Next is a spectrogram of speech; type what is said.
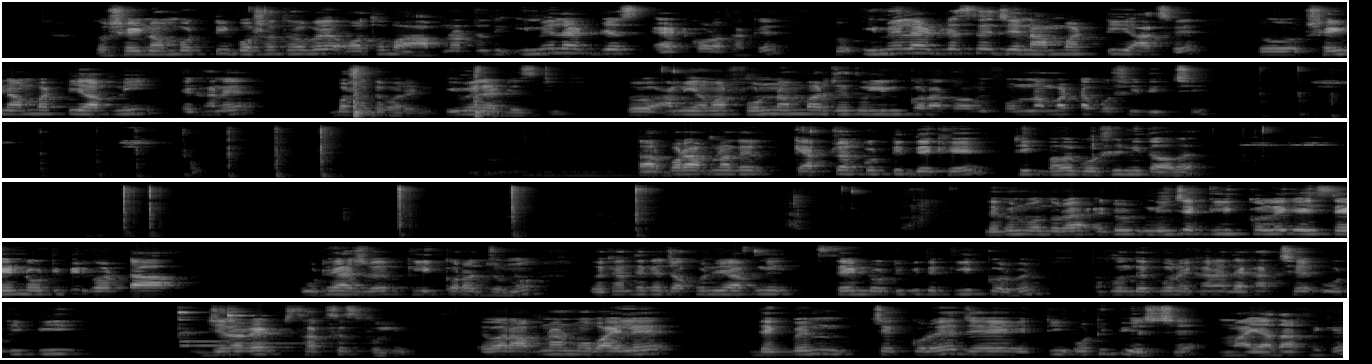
তো সেই নম্বরটি বসাতে হবে, অথবা আপনার যদি ইমেল অ্যাড্রেস অ্যাড করা থাকে, তো ইমেল অ্যাড্রেসে যে নাম্বারটি আছে, তো সেই নাম্বারটি আপনি এখানে বসাতে পারেন ইমেল অ্যাড্রেসটি তো আমি আমার ফোন নাম্বার যেহেতু লিংক করা, তো আমি ফোন নাম্বারটা বসিয়ে দিচ্ছি। তারপরে আপনাদের ক্যাপচার কোডটি দেখে ঠিকভাবে বসিয়ে নিতে হবে। দেখুন বন্ধুরা, একটু নিচে ক্লিক করলেই এই সেন্ড ওটিপির ঘরটা উঠে আসবে ক্লিক করার জন্য। তো এখান থেকে যখনই আপনি সেন্ড ওটিপিতে ক্লিক করবেন, তখন দেখুন এখানে দেখাচ্ছে ওটিপি জেনারেট সাকসেসফুলি এবার আপনার মোবাইলে দেখবেন চেক করে যে একটি ওটিপি এসছে মাই আধার থেকে।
